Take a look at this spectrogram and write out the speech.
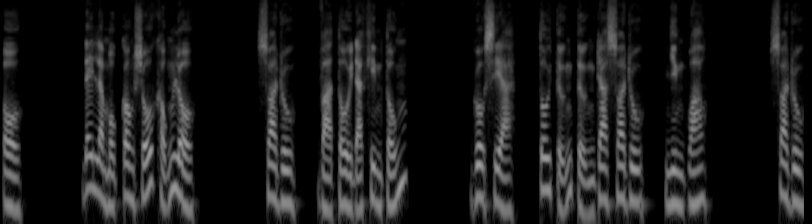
Ồ, đây là một con số khổng lồ. Soaru, và tôi đã khiêm tốn. Gosia, tôi tưởng tượng ra Soaru, nhưng wow. Soaru,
